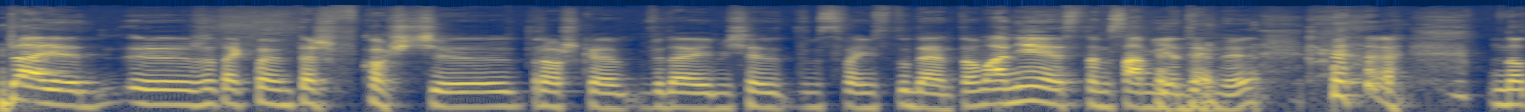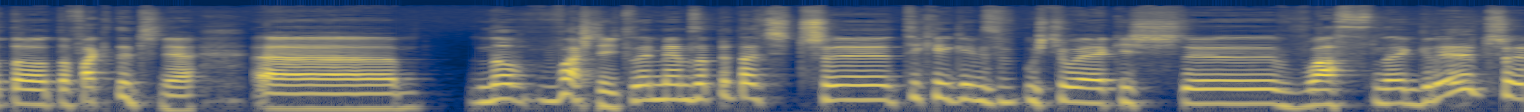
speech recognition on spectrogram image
daje, y, że tak powiem, też w kość y, troszkę, wydaje mi się, tym swoim studentom, a nie jestem sam jedyny, no to, to faktycznie. E, no właśnie, tutaj miałem zapytać, czy TK Games wypuściło jakieś e, własne gry, czy,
